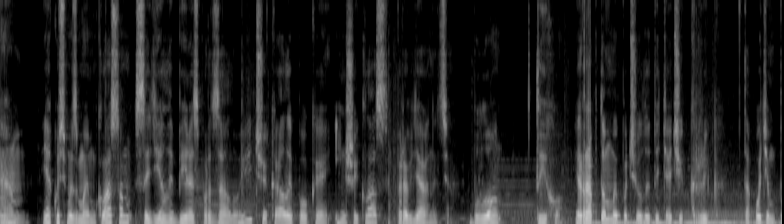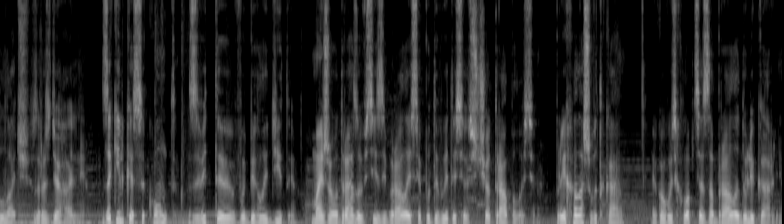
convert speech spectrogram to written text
Якось ми з моїм класом сиділи біля спортзалу і чекали, поки інший клас перевдягнеться. Було тихо. І раптом ми почули дитячий крик та потім плач з роздягальні. За кілька секунд звідти вибігли діти. Майже одразу всі зібралися подивитися, що трапилося. Приїхала швидка, якогось хлопця забрали до лікарні.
